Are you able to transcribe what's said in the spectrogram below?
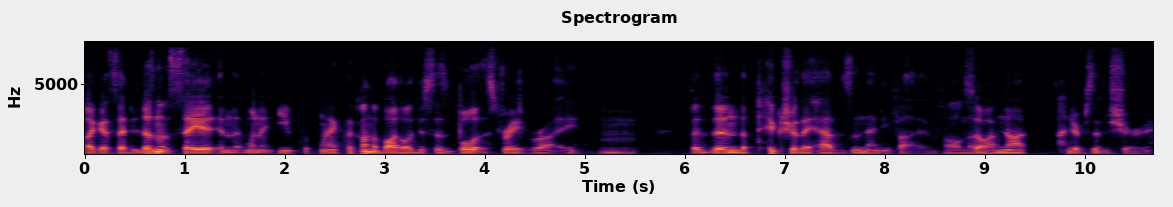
like I said, it doesn't say it in the when it, you when I click on the bottle, it just says Bulleit Straight Rye. Mm. But then the picture they have is the 95. Oh, no. So I'm not 100 percent sure.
